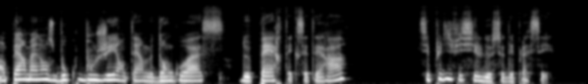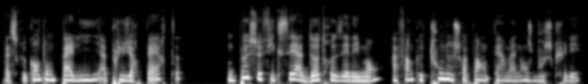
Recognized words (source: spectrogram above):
en permanence beaucoup bouger en termes d'angoisse, de perte, etc., c'est plus difficile de se déplacer. Parce que quand on pallie à plusieurs pertes, on peut se fixer à d'autres éléments afin que tout ne soit pas en permanence bousculé.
